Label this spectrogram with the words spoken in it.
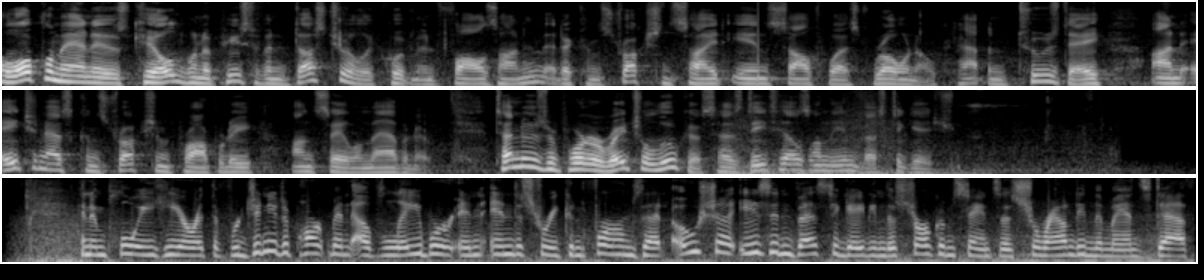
A local man is killed when a piece of industrial equipment falls on him at a construction site in southwest Roanoke. It happened Tuesday on H&S construction property on Salem Avenue. 10 News reporter Rachel Lucas has details on the investigation. An employee here at the Virginia Department of Labor and Industry confirms that OSHA is investigating the circumstances surrounding the man's death.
